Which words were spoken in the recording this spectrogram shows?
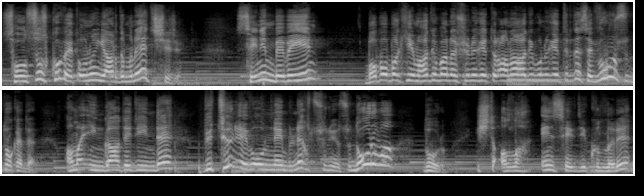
sonsuz kuvvet onun yardımına yetişecek. Senin bebeğin baba bakayım hadi bana şunu getir, ana hadi bunu getir dese vurursun tokadı. Ama inga dediğinde bütün evi onun emrine sunuyorsun. Doğru mu? Doğru. İşte Allah en sevdiği kulları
